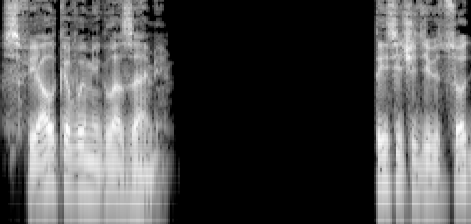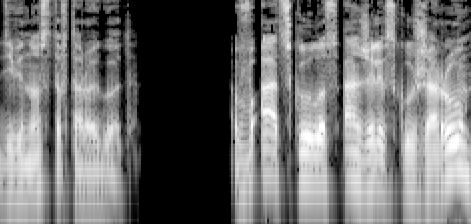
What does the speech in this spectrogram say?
с фиалковыми глазами 1992 год. В адскую Лос-Анджелесскую жару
